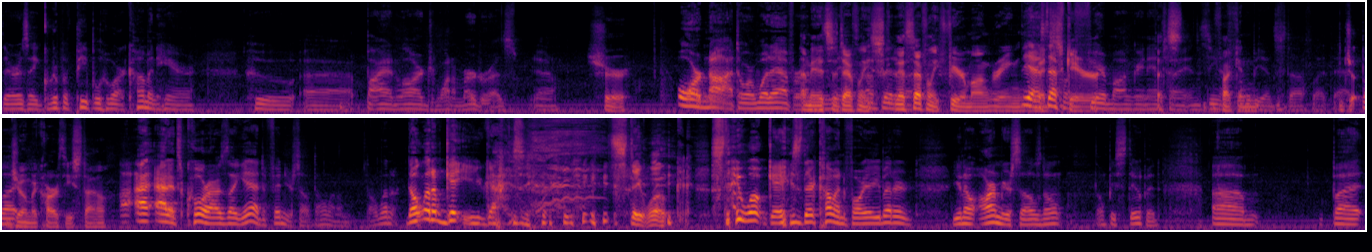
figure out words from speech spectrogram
there is a group of people who are coming here who, uh, by and large, want to murder us. You know, Sure. Or not, or whatever. I mean, it's a yeah, definitely that's definitely fear mongering. yeah, it's definitely fear mongering, anti and xenophobia and stuff like that. Jo- but Joe McCarthy style. I, at its core, I was like, yeah, defend yourself. Don't let them. Don't let them. Don't let them get you, you guys. Stay woke. stay woke, gays. They're coming for you. You better, you know, arm yourselves. Don't don't be stupid. Um, but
